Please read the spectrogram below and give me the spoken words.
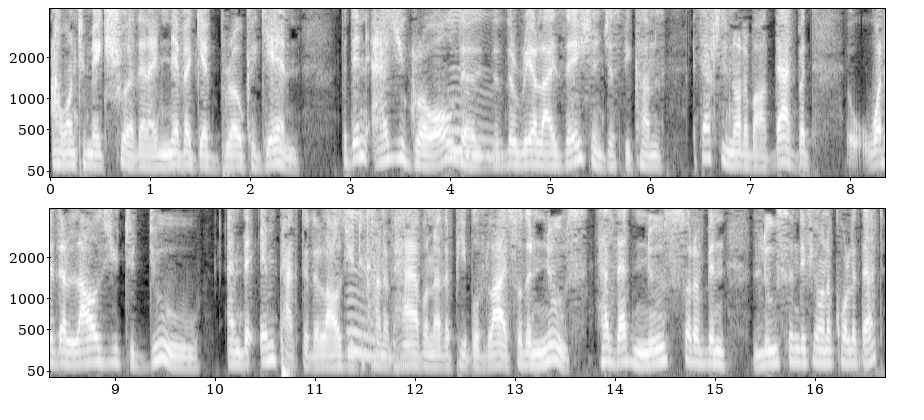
I want to make sure that I never get broke again. But then as you grow older, mm. the, the realization just becomes, it's actually not about that, but what it allows you to do and the impact it allows you to kind of mm. have on other people's lives. So the noose, has that noose sort of been loosened, if you want to call it that?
